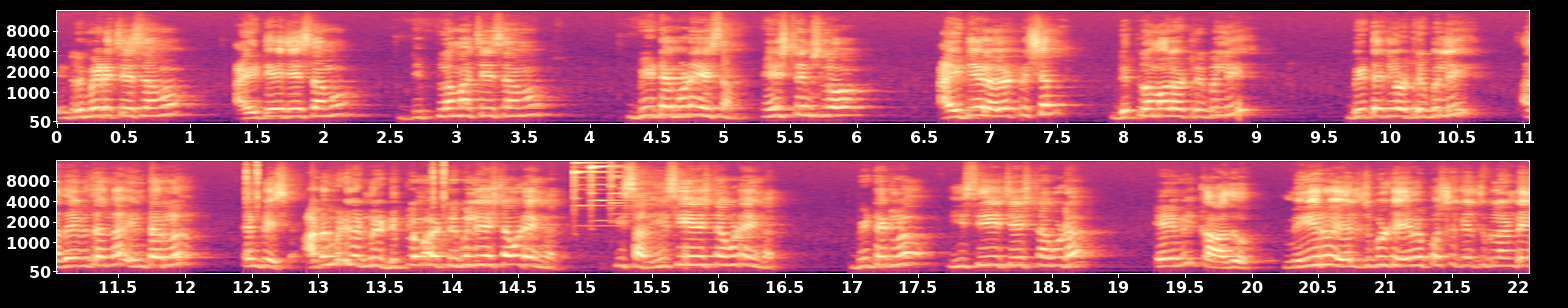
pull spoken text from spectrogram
ఇంటర్మీడియట్ చేసాము ఐటీఐ చేసాము డిప్లొమా చేసాము బీటెక్ కూడా చేసాం ఏ స్ట్రీమ్స్లో ఐటీఐలో ఎలక్ట్రీషియన్ డిప్లొమాలో ట్రిపుల్ ఈ బీటెక్లో ట్రిపుల్ ఈ అదేవిధంగా ఇంటర్లో ఎంపీసీ ఆటోమేటిక్గా మీరు డిప్లొమాలో ట్రిపుల్ e చేసినా కూడా ఏం కాదు. ఈ సార్ ఈసీఏ చేసినా కూడా ఏం కాదు. బీటెక్లో ఈసీఈ చేసినా కూడా ఏమీ కాదు. మీరు ఎలిజిబుల్ టు ఏమేమి పోస్టులకు ఎలిజిబుల్ అండి?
